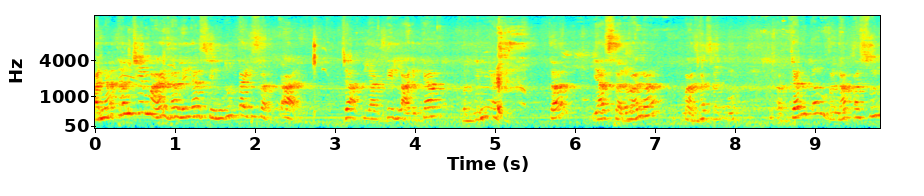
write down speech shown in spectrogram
अनाथांची माय झालेल्या सिंधुताई सपकाळ ज्या आपल्या अगदी लाडक्या भगिनी आहेत तर या सर्वांना माझ्यासाठी अत्यंत मनापासून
